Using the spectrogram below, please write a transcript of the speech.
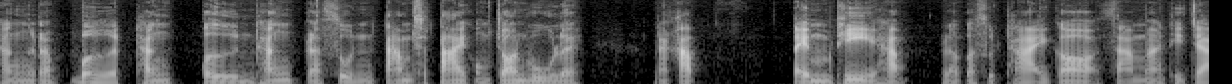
ทั้งระเบิดทั้งปืนทั้งกระสุนตามสไตล์ของจอห์นวูเลยนะครับ เต็มที่ครับ แล้วก็สุดท้ายก็สามารถที่จะ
